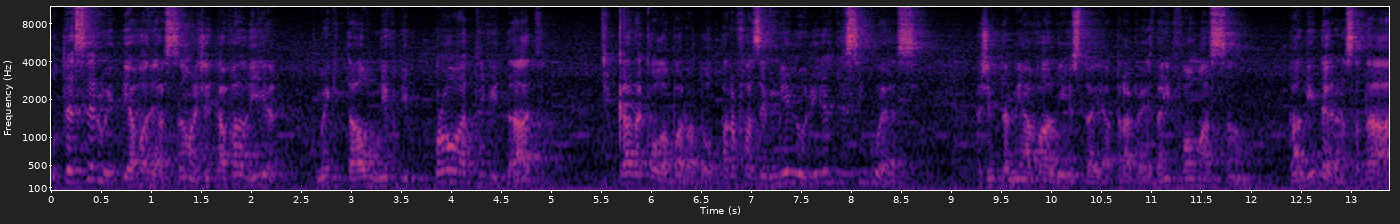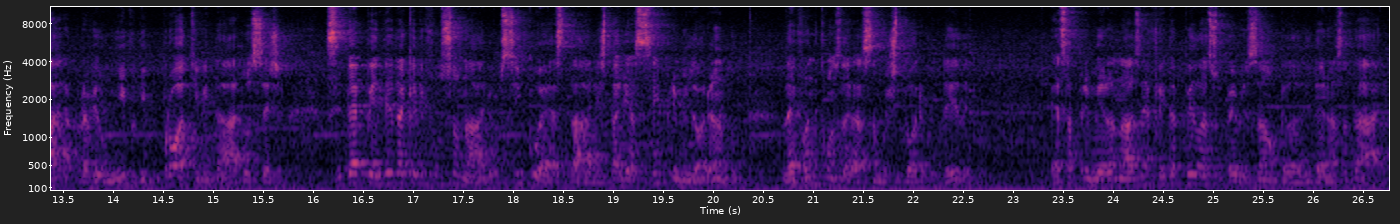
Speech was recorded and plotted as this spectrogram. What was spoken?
O terceiro item de avaliação, a gente avalia como é que está o nível de proatividade de cada colaborador para fazer melhorias de 5S. A gente também avalia isso daí através da informação da liderança da área para ver o nível de proatividade, ou seja, se depender daquele funcionário, o 5S da área estaria sempre melhorando, levando em consideração o histórico dele, essa primeira análise é feita pela supervisão, pela liderança da área.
